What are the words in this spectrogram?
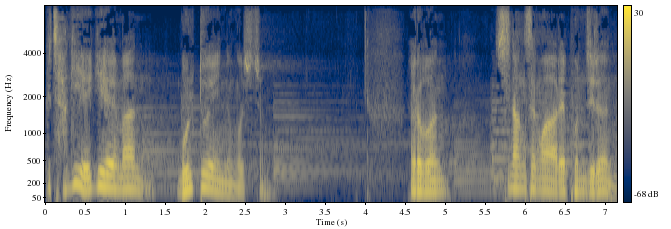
그 자기 얘기에만 몰두해 있는 것이죠. 여러분, 신앙생활의 본질은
